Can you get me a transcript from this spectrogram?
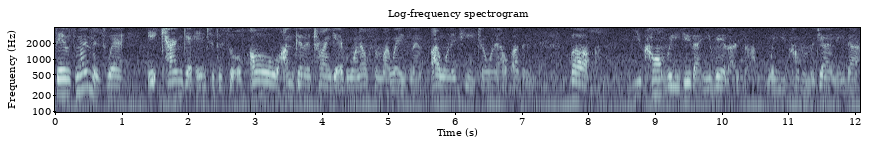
there's moments where it can get into the sort of, oh, I'm going to try and get everyone else on my wavelength. I want to teach, I want to help others. But you can't really do that, and you realize that when you come on the journey that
